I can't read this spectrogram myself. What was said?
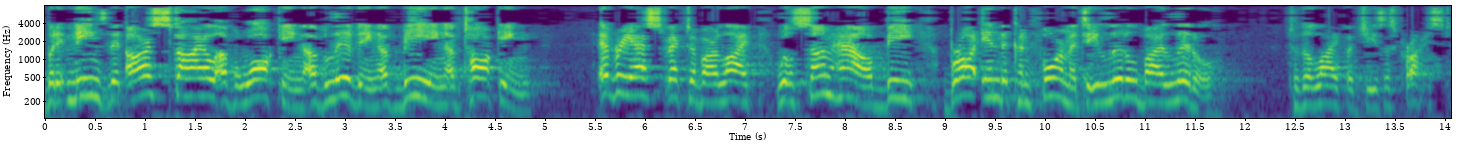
But it means that our style of walking, of living, of being, of talking, every aspect of our life will somehow be brought into conformity little by little to the life of Jesus Christ,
